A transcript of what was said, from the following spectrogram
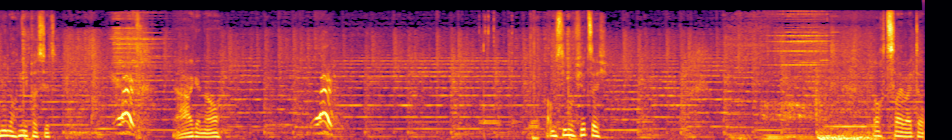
Mir noch nie passiert. Ja, genau. Komm, 47. Noch zwei weitere.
